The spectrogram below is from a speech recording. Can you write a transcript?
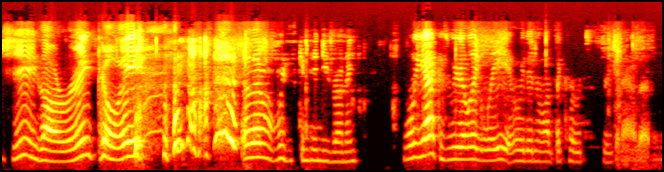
she's all wrinkly. and then we just continued running. Well, yeah, because we were like late and we didn't want the coach freaking out at us.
